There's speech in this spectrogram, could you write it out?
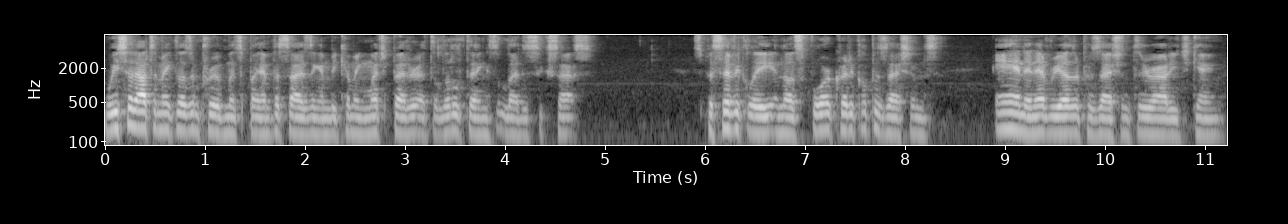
We set out to make those improvements by emphasizing and becoming much better at the little things that led to success. Specifically, in those four critical possessions and in every other possession throughout each game.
